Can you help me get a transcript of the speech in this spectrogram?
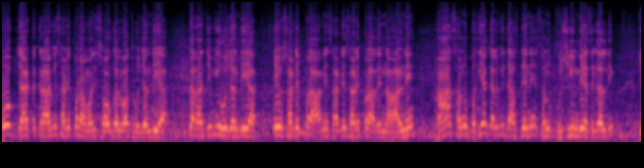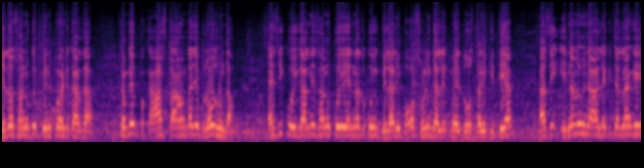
ਉਹ ਵਿਚਾਰ ਟਕਰਾਅ ਵੀ ਸਾਡੇ ਭਰਾਵਾਂ ਦੀ 100 ਗੱਲਬਾਤ ਹੋ ਜਾਂਦੀ ਆ, ਘਰਾਂ 'ਚ ਵੀ ਹੋ ਜਾਂਦੀ ਆ। ਇਹ ਸਾਡੇ ਭਰਾ ਨੇ, ਸਾਡੇ ਸਾਡੇ ਭਰਾ ਦੇ ਨਾਲ ਨੇ। ਹਾਂ, ਸਾਨੂੰ ਵਧੀਆ ਗੱਲ ਵੀ ਦੱਸਦੇ ਨੇ, ਸਾਨੂੰ ਖੁਸ਼ੀ ਹੁੰਦੀ ਹੈ ਇਸ ਗੱਲ ਦੀ। ਜਦੋਂ ਸਾਨੂੰ ਕੋਈ ਪਿਨ ਪੁਆਇੰਟ ਕਰਦਾ, ਕਿਉਂਕਿ ਵਿਕਾਸ ਤਾਂ ਹੁੰਦਾ ਜੇ ਵਿਰੋਧ ਹੁੰਦਾ। ਐਸੀ ਕੋਈ ਗੱਲ ਨਹੀਂ, ਸਾਨੂੰ ਕੋਈ ਇਹਨਾਂ ਤੋਂ ਕੋਈ ਗਿਲਾ ਨਹੀਂ, ਬਹੁਤ ਸੋਹਣੀ ਗੱਲ ਮੇਰੇ ਦੋਸਤਾਂ ਨੇ ਕੀਤੀ ਆ। ਅਸੀਂ ਇਹਨਾਂ ਨੂੰ ਵੀ ਨਾਲ ਲੈ ਕੇ ਚੱਲਾਂਗੇ,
